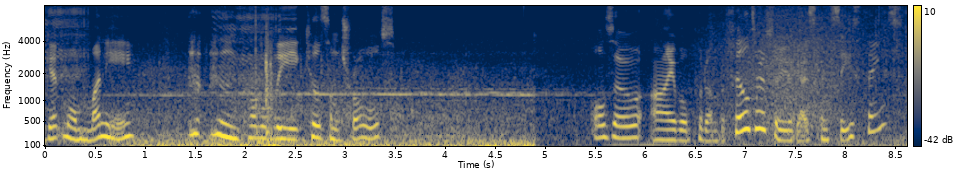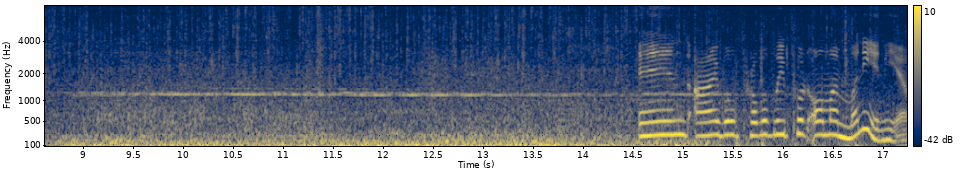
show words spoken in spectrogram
get more money. Probably kill some trolls. Also, I will put on the filter so you guys can see things. And I will probably put all my money in here.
